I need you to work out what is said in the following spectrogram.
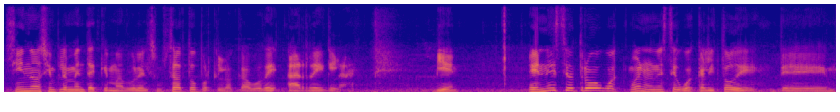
sino simplemente que madure el sustrato porque lo acabo de arreglar. Bien, en este otro, bueno, en este guacalito de, de,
